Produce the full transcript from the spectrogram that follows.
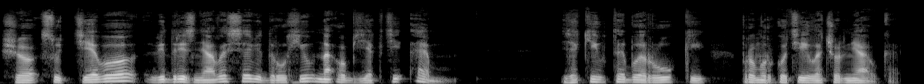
що суттєво відрізнялися від рухів на об'єкті М. Які в тебе руки, промуркотіла чорнявка.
